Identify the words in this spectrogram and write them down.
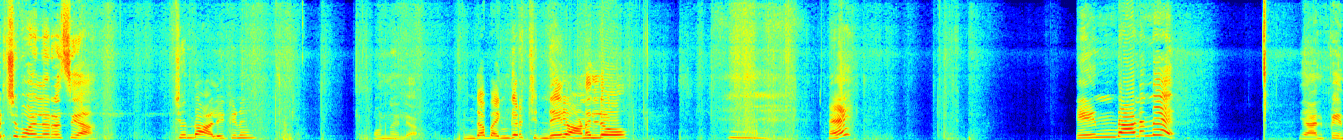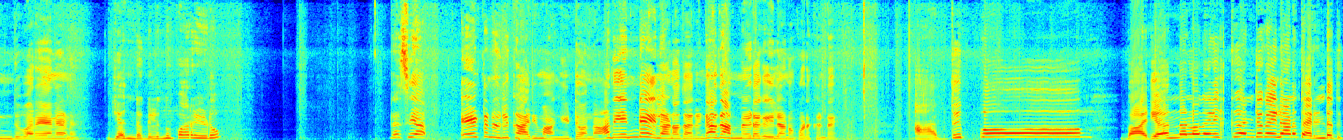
പേടിച്ചു പോയല്ലോ റസിയ. എന്താ ആലോചിക്കണ്? ഒന്നുമില്ല. എന്താ ഭയങ്കര ചിന്തയിലാണല്ലോ? ഏ? എന്താണെന്ന്? ഞാനിപ്പോ എന്ത് പറയാനാണ്? എന്തെങ്കിലും ഒന്ന് പറയടൂ. റസിയ ഏട്ടൻ ഒരു കാര്യം വാങ്ങിയിട്ട് വന്ന. അത് എന്റെ കയ്യിലാണോ തരണ്ടേ? അത് അമ്മയുടെ കയ്യിലാണോ കൊടുക്കണ്ടേ? അതിപ്പോ ഭാര്യ എന്നുള്ള നിലയ്ക്ക് എന്റെ കയ്യിലാണ് തരേണ്ടത്.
